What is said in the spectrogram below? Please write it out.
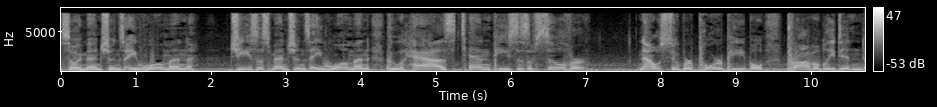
So he mentions a woman, Jesus mentions a woman who has 10 pieces of silver. Now, super poor people probably didn't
